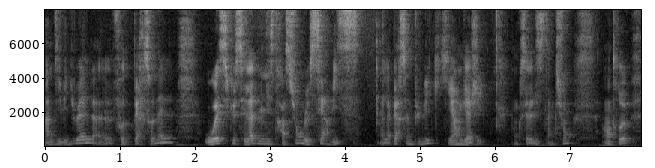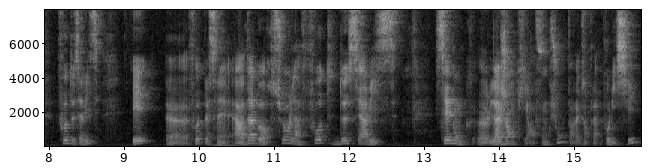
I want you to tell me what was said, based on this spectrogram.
individuelle, euh, faute personnelle, ou est-ce que c'est l'administration, le service, la personne publique qui est engagée? Donc c'est la distinction entre faute de service et euh, faute personnelle. Alors d'abord sur la faute de service, c'est donc l'agent qui est en fonction, par exemple un policier,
